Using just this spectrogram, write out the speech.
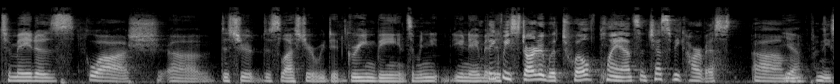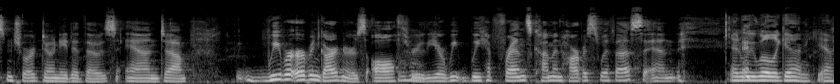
tomatoes, squash. Uh, this year, this last year, we did green beans. I mean, you, you name I it. I think we started with 12 plants, and Chesapeake Harvest um, Yeah. from the Eastern Shore donated those. And um, we were urban gardeners all through Mm-hmm. the year. We, we have friends come and harvest with us, and and we will again. Yeah.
